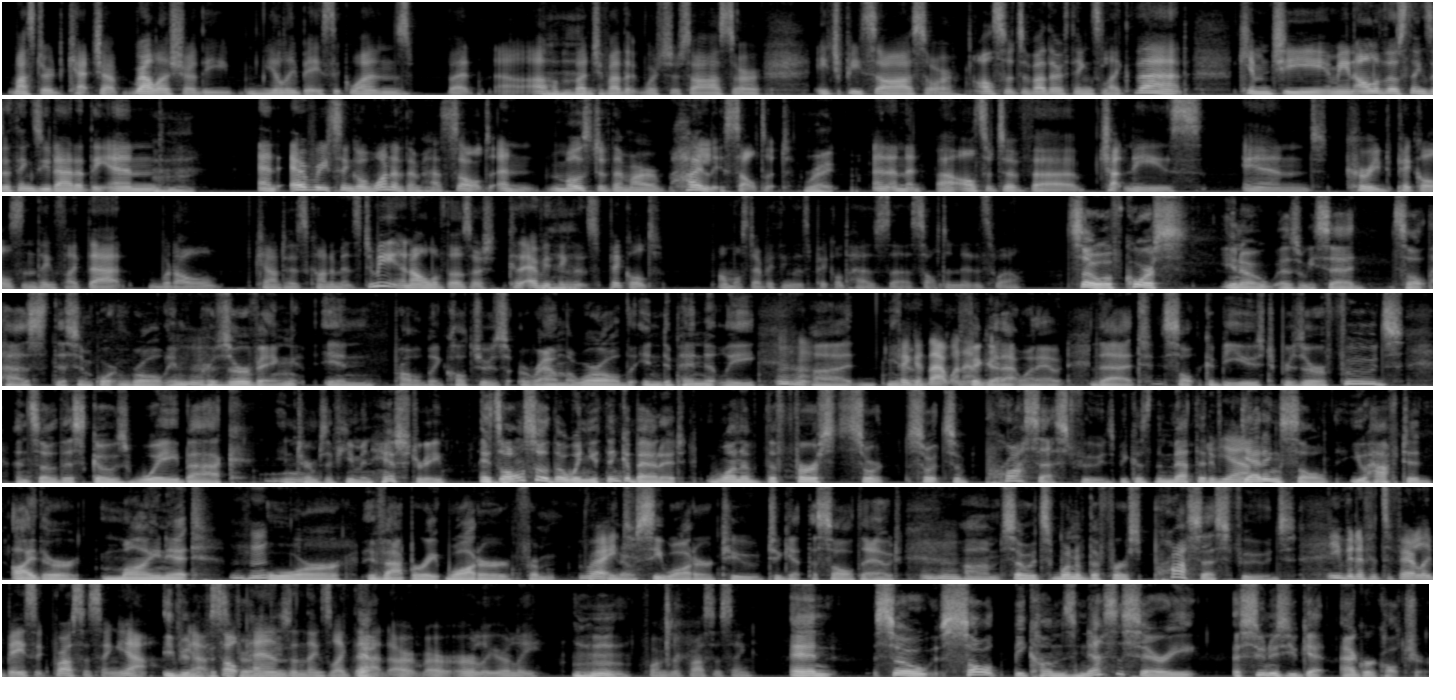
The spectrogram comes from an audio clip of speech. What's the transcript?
mustard, ketchup, relish are the really basic ones, but uh, a Mhm. bunch of other Worcester sauce or HP sauce or all sorts of other things like that. Kimchi. I mean, all of those things are things you'd add at the end, Mhm. And every single one of them has salt, and most of them are highly salted. Right. And and then uh, all sorts of uh, chutneys and curried pickles and things like that would all count as condiments to me, and all of those are because everything Mhm. that's pickled, almost everything that's pickled has uh, salt in it as well. So, of course, you know, as we said, salt has this important role in Mhm. preserving in probably cultures around the world independently. Mhm. Uh, you Figured know, that one out, Figure yeah. that one out. That salt could be used to preserve foods, and so this goes way back in Mhm. terms of human history. It's also, though, when you think about it, one of the first sort sorts of processed foods because the method of Yeah. getting salt, you have to either mine it Mhm. or evaporate water from Right. you know seawater to to get the salt out. Mhm. Um, so it's one of the first processed foods. Even if it's a fairly basic processing, yeah. Even yeah, salt pans basic- and things like Yeah. that are, are early, early hmm forms of processing. And so salt becomes necessary as soon as you get agriculture.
